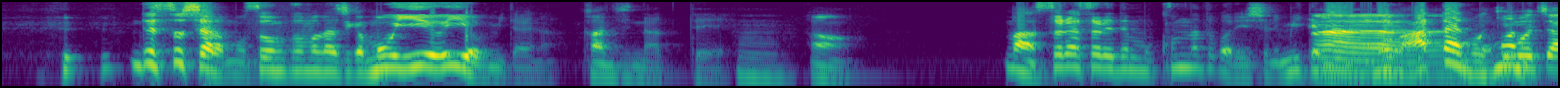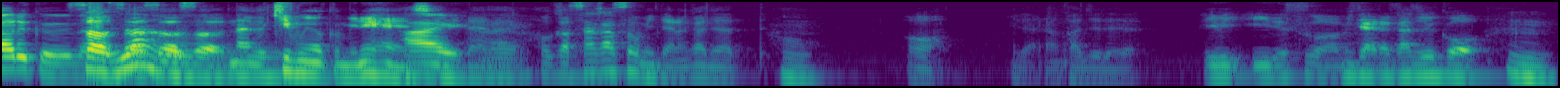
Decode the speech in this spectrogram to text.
で、そしたらもうその友達が、もういいよいいよみたいな感じになって、うん。うん。まあ、それはそれでもうこんなところで一緒に見てるみたいなのがあったんだと思うねんもう気持ち悪くなそうそうそうそう、なんか気分よく見れへんし、はいみたいな、はい他探そうみたいな感じになって、うん。あみたいな感じで、いいいいですわ、みたいな感じでこう、うん。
